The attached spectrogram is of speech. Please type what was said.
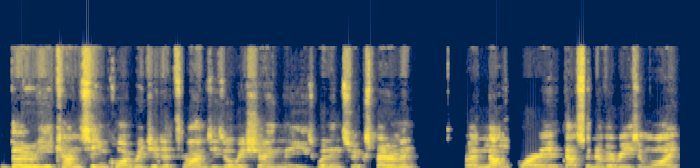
though he can seem quite rigid at times, he's always shown that he's willing to experiment, and that's mm-hmm. why that's another reason why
